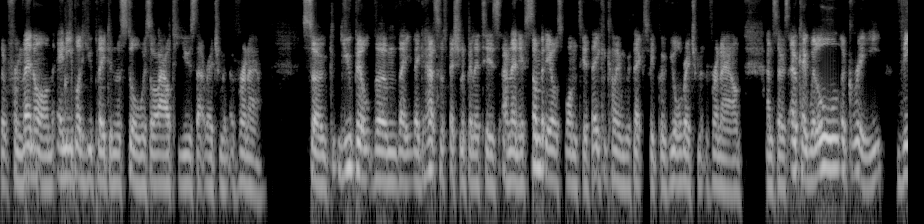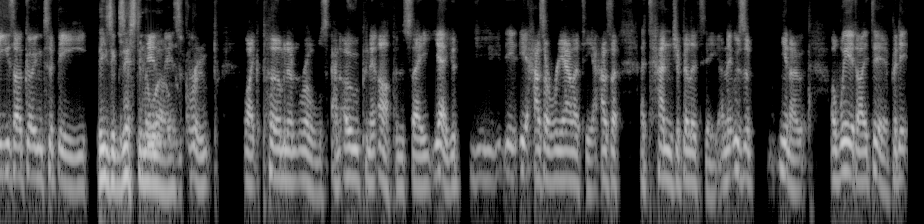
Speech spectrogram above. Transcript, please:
that from then on, anybody who played in the store was allowed to use that regiment of renown. So you built them, they they had some special abilities, and then if somebody else wanted, they could come in with next week with your regiment of renown. And so it's okay, we'll all agree these are going to be These exist in the in world. this group like permanent rules and open it up and say, yeah, you, you it, it has a reality, it has a, a tangibility. And it was a you know a weird idea, but it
